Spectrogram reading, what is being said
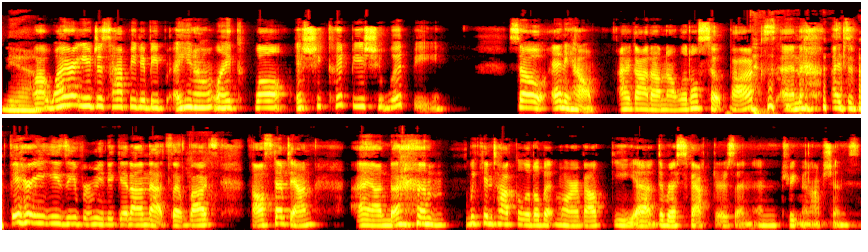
Yeah. why aren't you just happy to be, you know, like, well, if she could be, she would be. So anyhow, I got on a little soapbox and it's very easy for me to get on that soapbox. So I'll step down and um, we can talk a little bit more about the uh, the risk factors and, and treatment options.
